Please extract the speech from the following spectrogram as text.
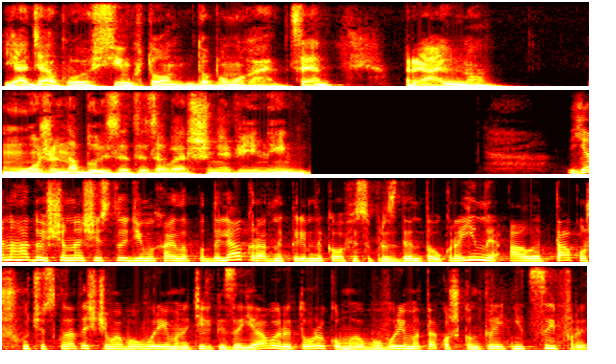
я дякую всім, хто допомагає. Це реально може наблизити завершення війни. Я нагадую, що в нашій студії Михайло Подоляк, радник керівника офісу президента України. Але також хочу сказати, що ми обговорюємо не тільки заяви, риторику, ми обговорюємо також конкретні цифри.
